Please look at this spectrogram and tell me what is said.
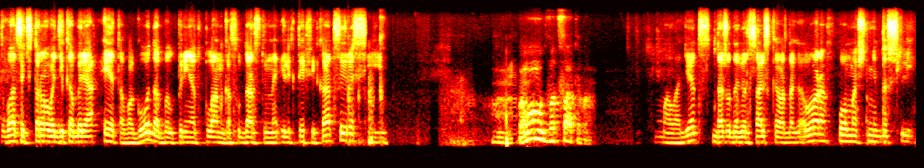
22 декабря этого года был принят план государственной электрификации России. По-моему, 20-го. Молодец. Даже до Версальского договора в помощь не дошли.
